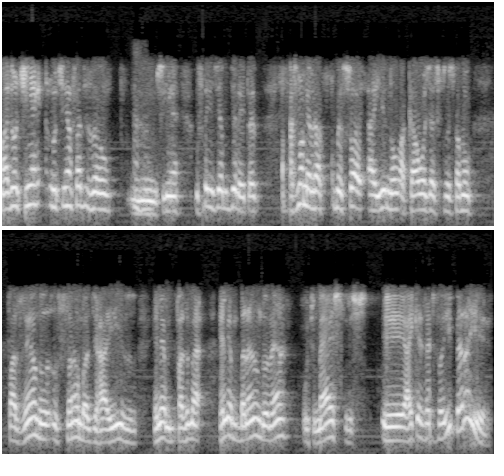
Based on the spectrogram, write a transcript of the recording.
Mas não tinha, não tinha essa visão. Uhum. Não tinha. Não entendia direito. A partir do momento que ela começou a ir no local onde as pessoas estavam fazendo o samba de raiz, relem, fazendo, relembrando, né? Os mestres. E aí quer dizer, falou, ih, peraí,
